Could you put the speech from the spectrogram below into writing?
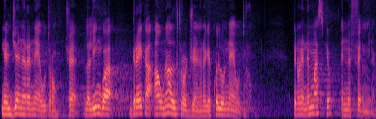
nel genere neutro, cioè la lingua greca ha un altro genere che è quello neutro, che non è né maschio né femmina.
